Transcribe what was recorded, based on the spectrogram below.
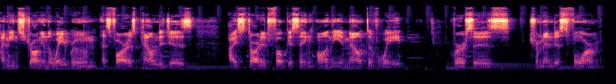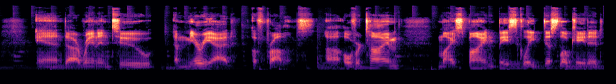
I mean strong in the weight room as far as poundages, I started focusing on the amount of weight versus tremendous form and uh, ran into a myriad of problems. Uh, over time, my spine basically dislocated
